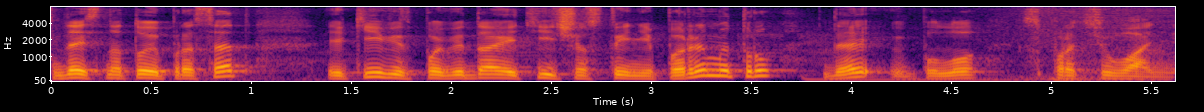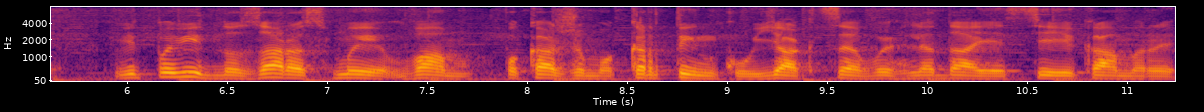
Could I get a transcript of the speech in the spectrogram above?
десь на той пресет, який відповідає тій частині периметру, де було спрацювання. Відповідно, зараз ми вам покажемо картинку, як це виглядає з цієї камери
